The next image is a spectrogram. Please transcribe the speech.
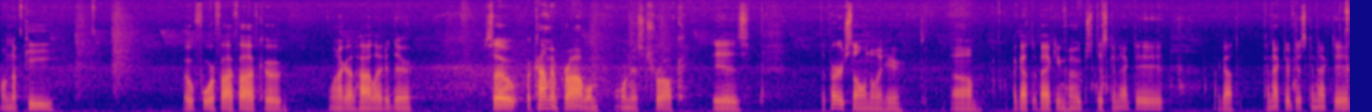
on the P0455 code, one I got highlighted there. So a common problem on this truck is the purge solenoid here. Um, I got the vacuum hose disconnected. I got the connector disconnected.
